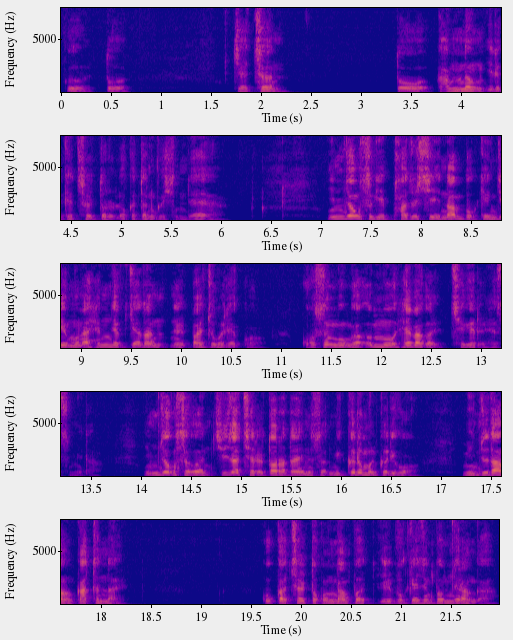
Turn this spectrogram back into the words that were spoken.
그 또 제천 또 강릉 이렇게 철도를 놓겠다는 것인데 임종숙이 파주시 남북경제문화협력재단을 발족을 했고 고성군과 업무 해박을 체결을 했습니다. 임종석은 지자체를 돌아다니면서 미끄럼을 그리고 민주당은 같은 날 국가철도공단법 일부 개정 법률안과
